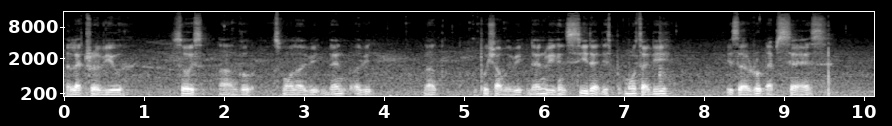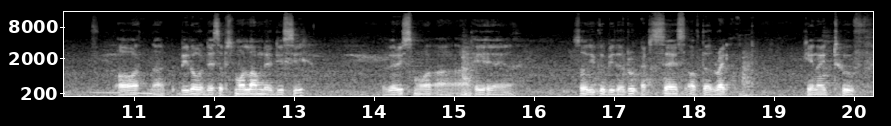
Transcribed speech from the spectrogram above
the lateral view. So it's uh, go smaller a bit, then a bit, uh, push up a bit. Then we can see that this most likely is a root abscess or uh, below there's a small lump there, do you see? A very small uh, uh, here, here. So it could be the root abscess of the right canine tooth.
